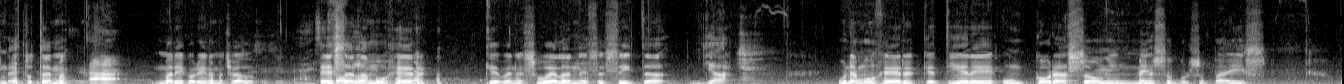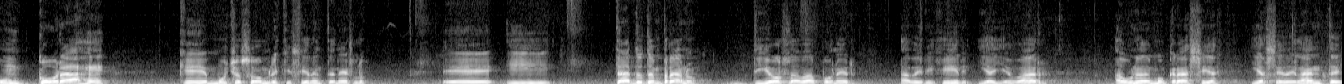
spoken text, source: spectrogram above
estos temas. María Corina Machado. Esa es la mujer que Venezuela necesita ya. Una mujer que tiene un corazón inmenso por su país, un coraje que muchos hombres quisieran tenerlo. Eh, y tarde o temprano, Dios la va a poner a dirigir y a llevar a una democracia y hacia adelante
